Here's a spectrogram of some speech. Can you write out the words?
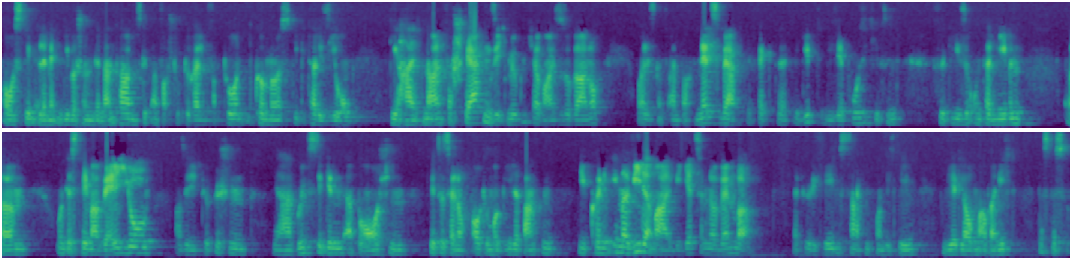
aus den Elementen, die wir schon genannt haben. Es gibt einfach strukturelle Faktoren, E-Commerce, Digitalisierung, die halten an, verstärken sich möglicherweise sogar noch, weil es ganz einfach Netzwerkeffekte gibt, die sehr positiv sind für diese Unternehmen. Ähm, und das Thema Value, also die typischen ja, günstigen äh, Branchen, jetzt ist ja noch automobile Banken, die können immer wieder mal, wie jetzt im November, natürlich Lebenszeichen von sich geben. Wir glauben aber nicht, dass das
